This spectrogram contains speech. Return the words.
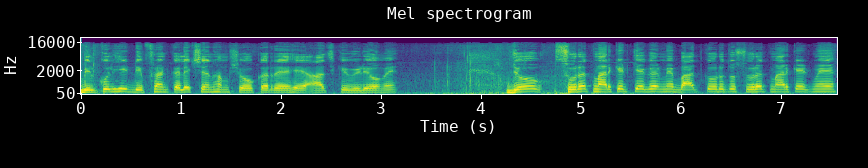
बिल्कुल ही डिफरेंट कलेक्शन हम शो कर रहे हैं आज की वीडियो में। जो सूरत मार्केट की अगर मैं बात करूँ तो सूरत मार्केट में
